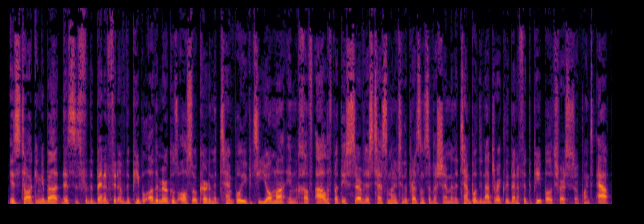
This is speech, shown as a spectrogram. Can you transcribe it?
is talking about this is for the benefit of the people. Other miracles also occurred in the temple. You could see Yoma in Chaf Aleph, but they served as testimony to the presence of Hashem in the temple, did not directly benefit the people, as Farsi points out.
